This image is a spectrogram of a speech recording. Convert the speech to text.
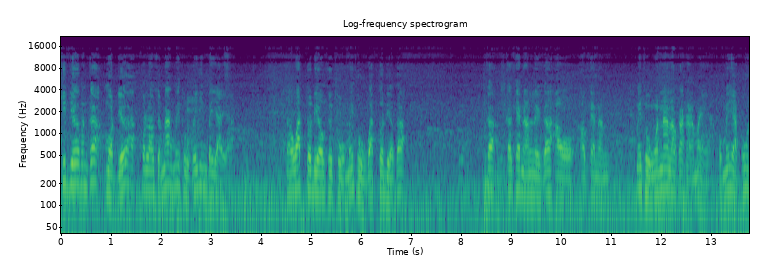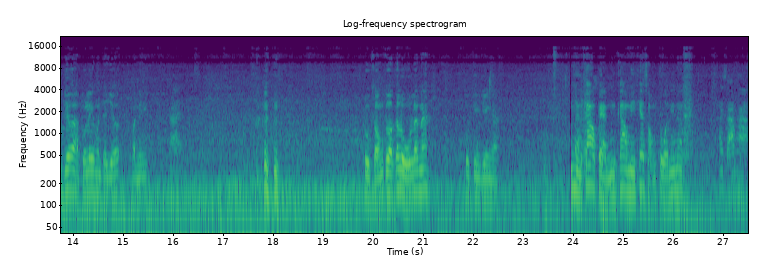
คิดเยอะมันก็หมดเยอะคนเราส่วนมากไม่ถูกก็ยิ่งไปใหญ่อะเราวัดตัวเดียวคือถูกไม่ถูกวัดตัวเดียวก็ ก็ก็แค่นั้นเลยก็เอาเอาแค่นั้น ไม่ถูกวันหน้าเราก็หาใหม่อะผมไม่อยากพูดเยอะตัวเลขมันจะเยอะวันนี้ใช่ ถูกสองตัวก็หรูแล้วนะพูดจริง ๆ อะหนึ่งเก้าแปดหนึ่งเก้ามีแค่สองตัวนี่นะให้สามหาง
